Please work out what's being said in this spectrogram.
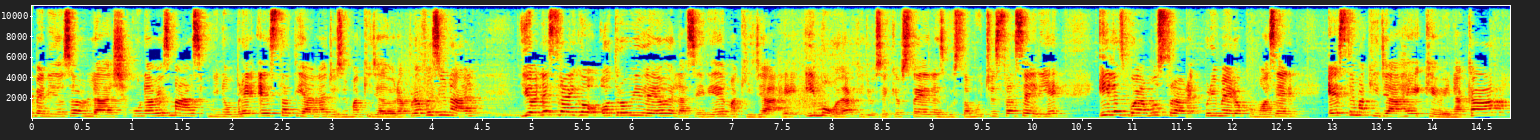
bienvenidos a Blush una vez más. Mi nombre es Tatiana, yo soy maquilladora profesional y hoy les traigo otro video de la serie de maquillaje y moda, que yo sé que a ustedes les gusta mucho esta serie y les voy a mostrar primero cómo hacer este maquillaje que ven acá.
